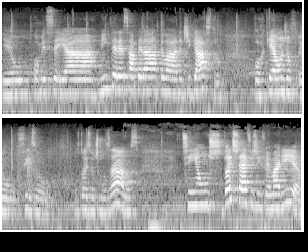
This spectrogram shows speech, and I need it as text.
eu comecei a me interessar pela, pela área de gastro, porque é onde eu, eu fiz o, os dois últimos anos, tinha uns dois chefes de enfermaria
